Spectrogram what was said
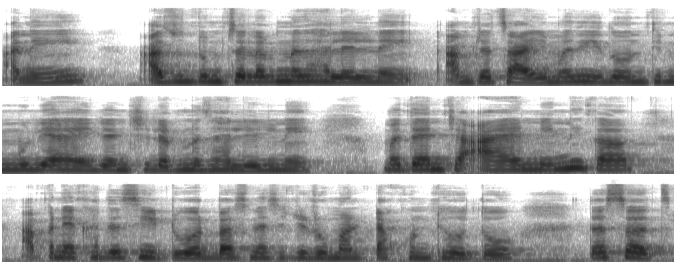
आणि अजून तुमचं लग्न झालेलं नाही. आमच्या चाळीमध्ये दोन तीन मुली आहे ज्यांची लग्न झालेली नाही. मग त्यांच्या आयांनी नाही का आपण एखाद्या सीटवर बसण्यासाठी रुमाल टाकून ठेवतो. तसंच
